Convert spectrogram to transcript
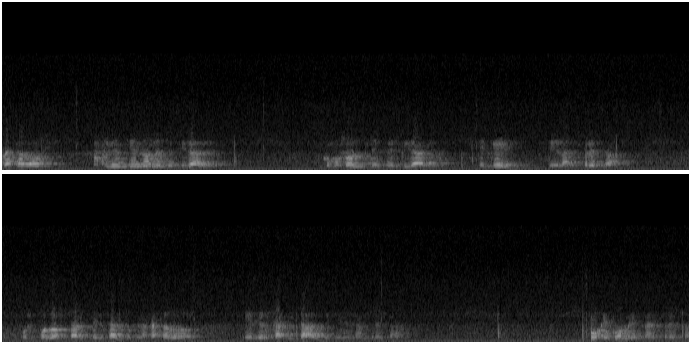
casa 2 siguen siendo necesidades. Como son necesidades de qué? De la empresa, pues puedo estar pensando que la casa 2 es el capital que tiene esa empresa. O que come esa empresa.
